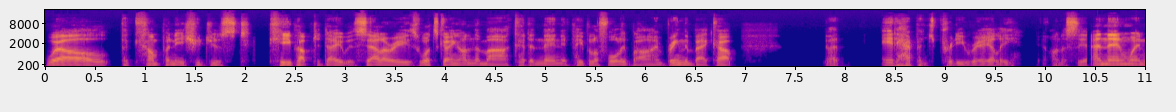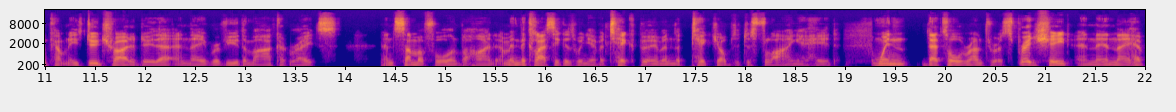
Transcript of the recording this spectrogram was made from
well, the company should just keep up to date with salaries, what's going on in the market, and then if people are falling behind, bring them back up. But it happens pretty rarely, honestly. And then when companies do try to do that and they review the market rates, and some have fallen behind. I mean, the classic is when you have a tech boom and the tech jobs are just flying ahead. When that's all run through a spreadsheet and then they have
